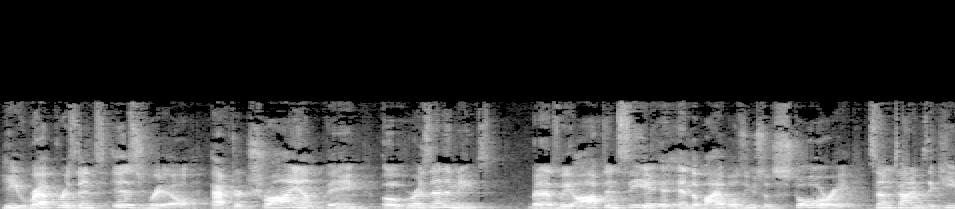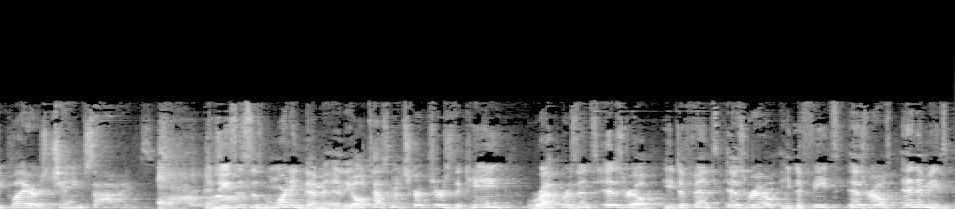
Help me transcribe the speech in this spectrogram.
He represents Israel after triumphing over his enemies. But as we often see in the Bible's use of story, sometimes the key players change sides. And Jesus is warning them. In the Old Testament scriptures, the king represents Israel. He defends Israel, he defeats Israel's enemies.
